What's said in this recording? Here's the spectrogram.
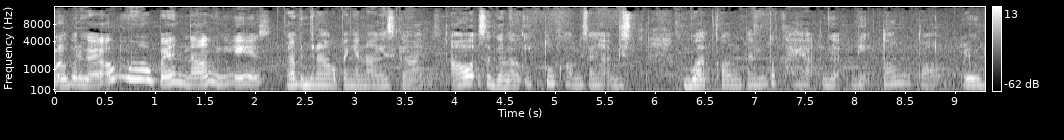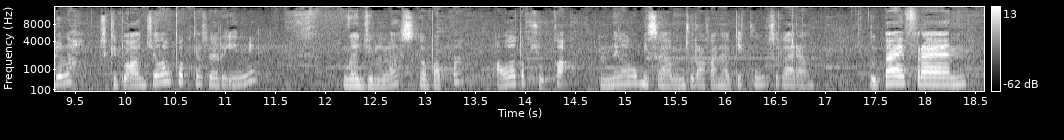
Walaupun kayak oh mau pengen nangis. Nggak beneran aku pengen nangis guys. Aku segalau itu kalau misalnya abis buat konten tuh kayak nggak ditonton ya udahlah segitu aja lah podcast hari ini. Nggak jelas gak apa-apa. Aku tetap suka. Nanti aku bisa mencurahkan hatiku sekarang. Goodbye friend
